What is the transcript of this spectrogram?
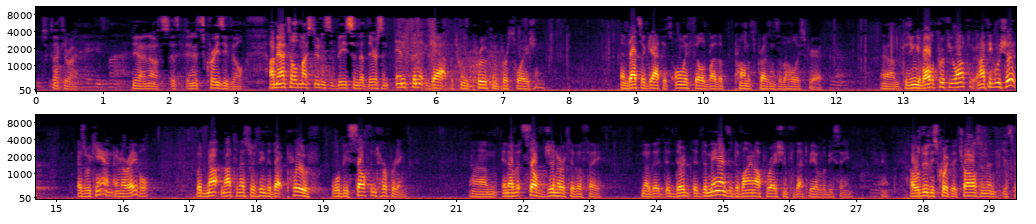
That's exactly what right. the heck is that? Yeah, no, it's, it's and it's crazyville. I mean, I told my students at Beeson that there's an infinite gap between proof and persuasion, and that's a gap that's only filled by the promised presence of the Holy Spirit. Yeah. Because you can give all the proof you want to, and I think we should, as we can and are able, but not not to necessarily think that that proof will be self-interpreting um, and of itself generative of faith. No, the, the, it demands a divine operation for that to be able to be seen. Yeah. I will do these quickly, Charles, and then yes, sir.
